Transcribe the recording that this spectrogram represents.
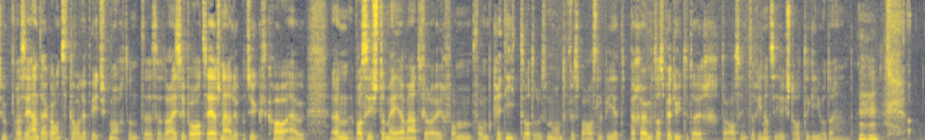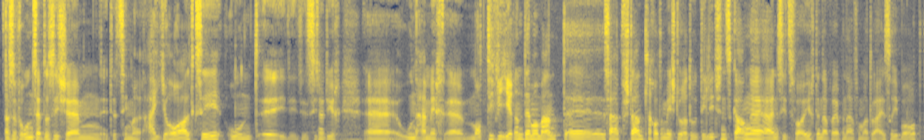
Super, Sie haben einen ganz tollen Pitch gemacht und das Advisory Board sehr schnell überzeugt gehabt auch. Ähm, was ist der Mehrwert für euch vom, vom Kredit, oder aus dem Hund fürs Baselbiet bekommt? Was bedeutet euch das in der Finanzierungsstrategie, die ihr habt? Mhm. Also für uns, das ist, ähm, das sind wir ein Jahr alt gesehen und äh, das ist natürlich äh, unheimlich äh, motivierender Moment, äh, selbstverständlich. Oder man ist durch eine Due Diligence gegangen, einerseits von euch, dann aber eben auch vom Advisory Board.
